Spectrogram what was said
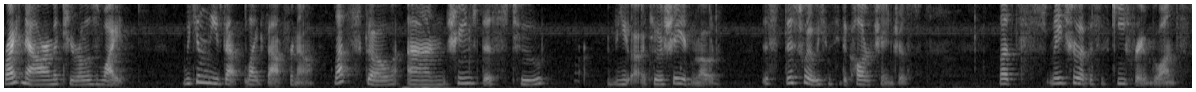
Right now our material is white. We can leave that like that for now. Let's go and change this to view uh, to a shaded mode. This this way we can see the color changes. Let's make sure that this is keyframed once.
